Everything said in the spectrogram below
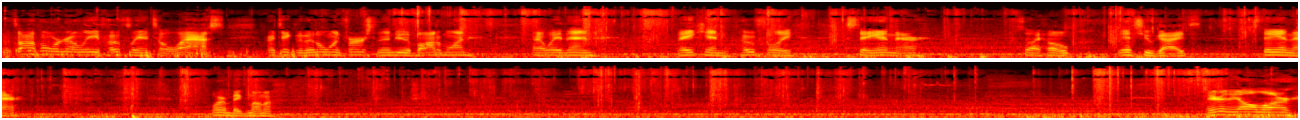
the top one we're gonna leave hopefully until last. Gonna take the middle one first and then do the bottom one. That way then they can hopefully stay in there. So I hope, yes you guys, Stay in there. Morning, Big Mama. There they all are.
